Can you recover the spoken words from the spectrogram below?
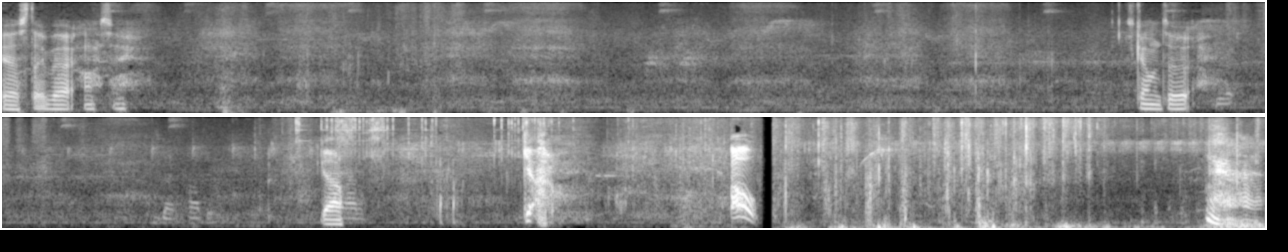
Yeah, stay back. Let's see. He's coming to it. Got him. Got him. Oh! that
